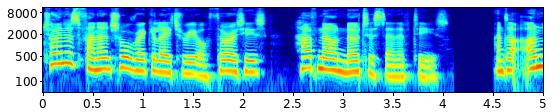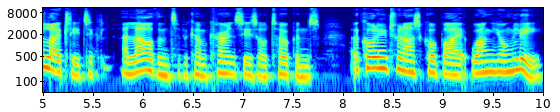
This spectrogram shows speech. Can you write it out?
China's financial regulatory authorities have now noticed NFTs and are unlikely to allow them to become currencies or tokens, according to an article by Wang Yongli,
